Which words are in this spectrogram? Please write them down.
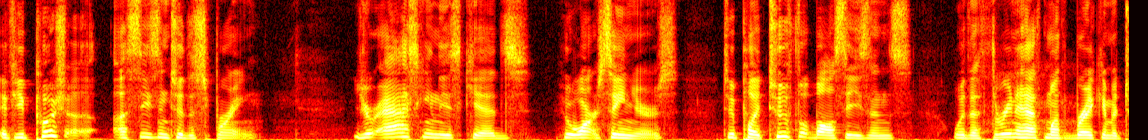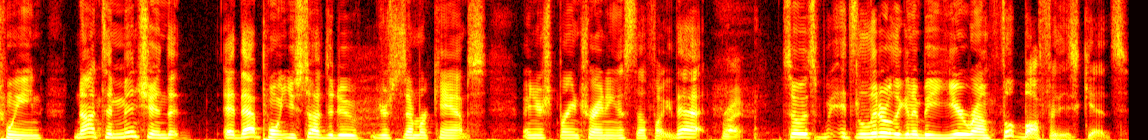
If you push a, a season to the spring, you're asking these kids who aren't seniors to play two football seasons with a three and a half month break in between. Not to mention that at that point you still have to do your summer camps and your spring training and stuff like that. Right. So it's it's literally going to be year round football for these kids.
